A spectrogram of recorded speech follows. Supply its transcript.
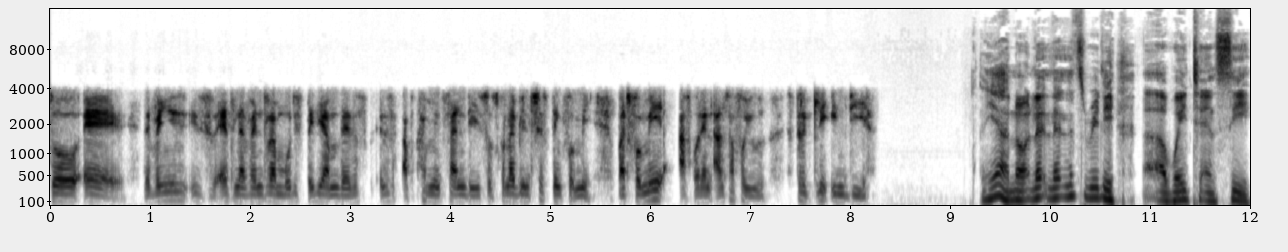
So the venue is at Narendra Modi Stadium this, this upcoming Sunday, so it's going to be interesting for me. But for me, I've got an answer for you: strictly India. Yeah, no, let, let, us really uh, wait and see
